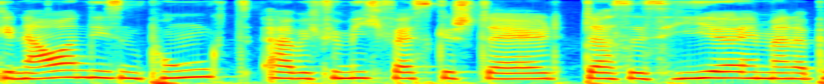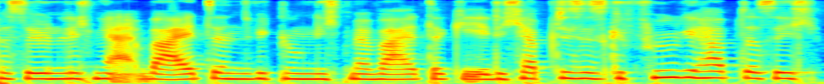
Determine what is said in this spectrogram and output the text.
genau an diesem Punkt habe ich für mich festgestellt, dass es hier in meiner persönlichen Weiterentwicklung nicht mehr weitergeht. Ich habe dieses Gefühl gehabt, dass ich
